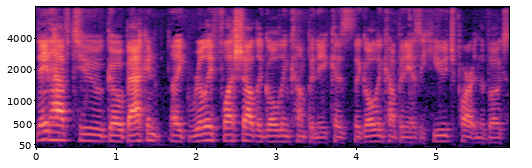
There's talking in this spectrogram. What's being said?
they'd have to go back and like really flesh out the Golden Company because the Golden Company has a huge part in the books,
